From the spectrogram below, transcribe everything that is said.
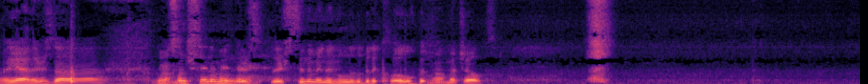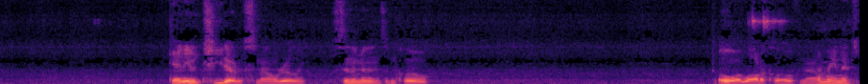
Oh yeah, there's uh, There's some much- cinnamon there. There's there's cinnamon and a little bit of clove, but not much else. Can't even cheat out a smell really. Cinnamon and some clove. Oh, a lot of clove now. I mean, it's.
